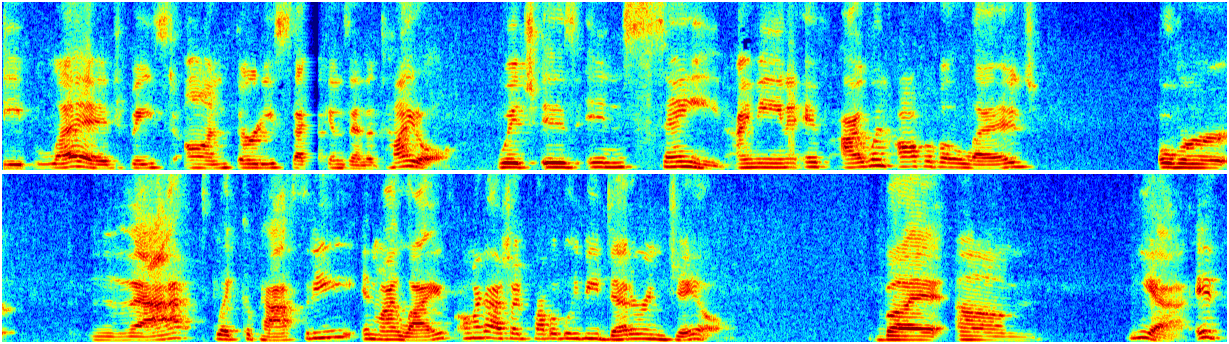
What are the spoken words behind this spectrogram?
deep ledge based on 30 seconds and a title, which is insane. I mean, if I went off of a ledge over that like capacity in my life, oh my gosh, I'd probably be dead or in jail. But um yeah, it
